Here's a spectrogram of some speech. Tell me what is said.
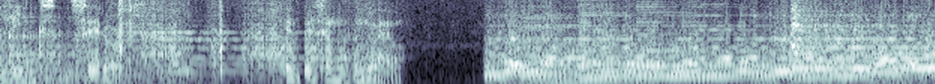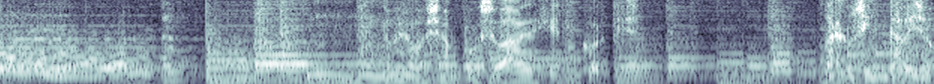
Links 0. Empecemos de nuevo. Mm, nuevo shampoo suave de Helen Curtis. Para lucir un cabello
